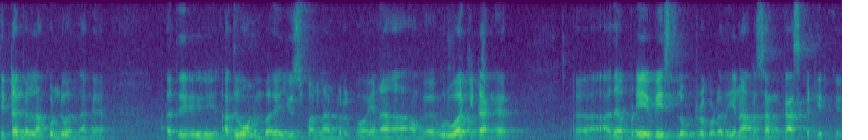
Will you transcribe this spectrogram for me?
திட்டங்கள்லாம் கொண்டு வந்தாங்க. அது அதுவும் நம்ம யூஸ் பண்ணலான் இருக்கோம். ஏன்னா அவங்க உருவாக்கிட்டாங்க. அது அப்படியே வேஸ்ட்டில் விட்டுறக்கூடாது. ஏன்னா அரசாங்கம் காசு கட்டியிருக்கு.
